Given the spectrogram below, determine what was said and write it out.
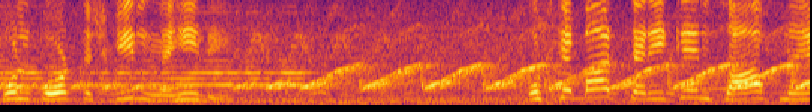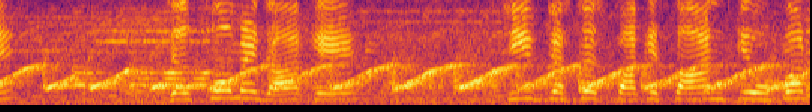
फुल कोर्ट तश्कील नहीं दी। उसके बाद तरीके इंसाफ ने जलसों में जाके चीफ जस्टिस पाकिस्तान के ऊपर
